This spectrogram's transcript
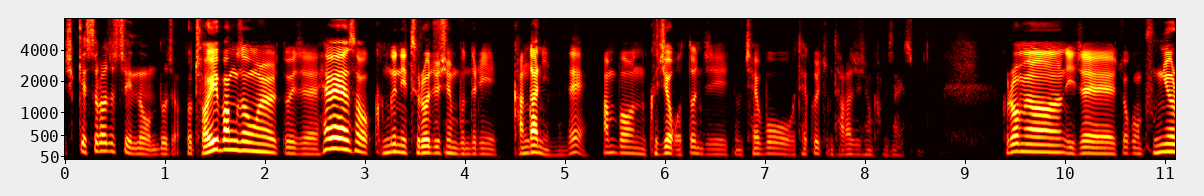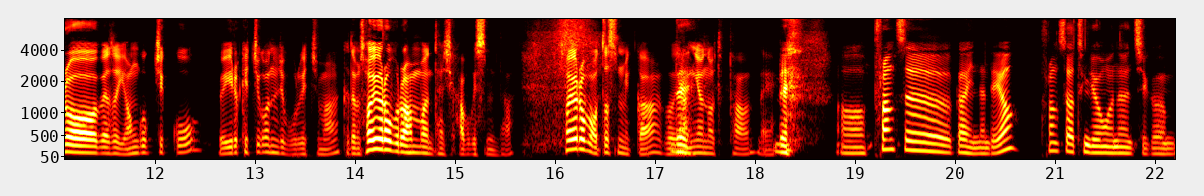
쉽게 쓰러질 수 있는 온도죠. 또 저희 방송을 또 이제 해외에서 근근히 들어주시는 분들이 간간히 있는데 한번 그 지역 어떤지 좀 제보 댓글 좀 달아주시면 감사하겠습니다. 그러면 이제 조금 북유럽에서 영국 찍고 왜 이렇게 찍었는지 모르겠지만 그다음 서유럽으로 한번 다시 가보겠습니다. 서유럽은 어떻습니까? 그 네. 양년 워터파운. 네. 네. 어, 프랑스가 있는데요. 프랑스 같은 경우는 지금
